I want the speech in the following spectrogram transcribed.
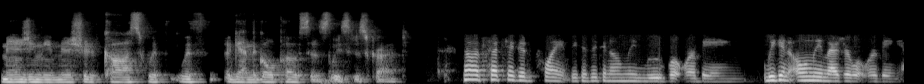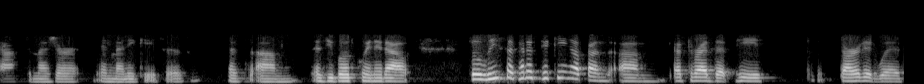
managing the administrative costs with with again the goalposts as Lisa described. No, it's such a good point because we can only move what we're being, we can only measure what we're being asked to measure in many cases, as um, as you both pointed out. So, Lisa, kind of picking up on um, a thread that Pace started with,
